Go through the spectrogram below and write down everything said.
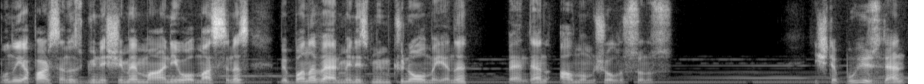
Bunu yaparsanız güneşime mani olmazsınız ve bana vermeniz mümkün olmayanı benden almamış olursunuz. İşte bu yüzden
